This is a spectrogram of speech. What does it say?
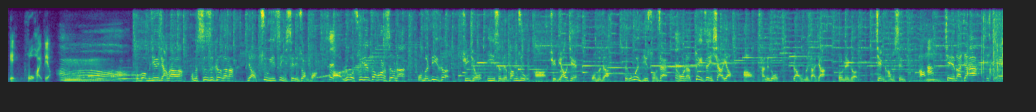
给破坏掉。嗯，不过我们今天讲到了，我们时时刻刻呢要注意自己身体状况。是啊，如果出现状况的时候呢，我们立刻寻求医生的帮助啊，去了解我们的这个问题所在，然后呢对症下药啊，才能够让我们大家都能够健康的身体。好，谢谢大家，谢谢。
